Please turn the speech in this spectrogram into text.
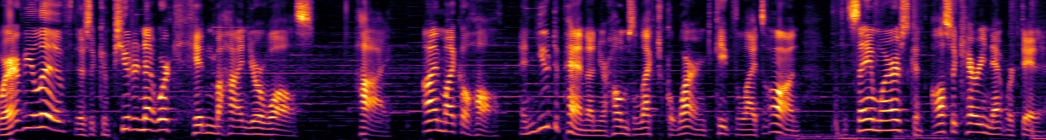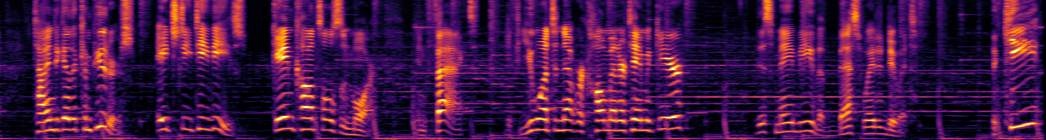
Wherever you live, there's a computer network hidden behind your walls. Hi, I'm Michael Hall, and you depend on your home's electrical wiring to keep the lights on, but the same wires can also carry network data, tying together computers, HD TVs, game consoles, and more. In fact, if you want to network home entertainment gear, this may be the best way to do it. The key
